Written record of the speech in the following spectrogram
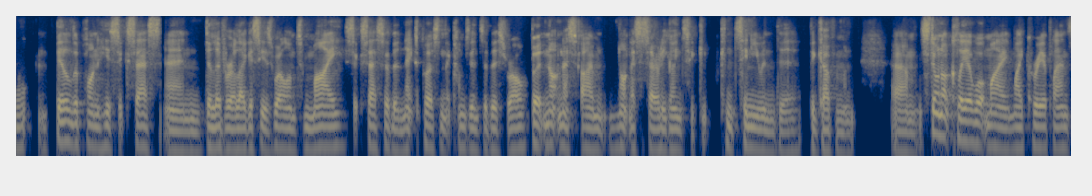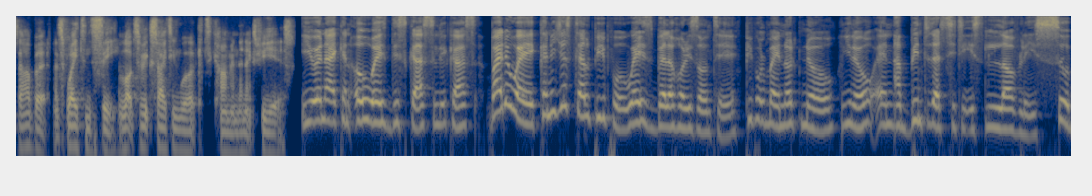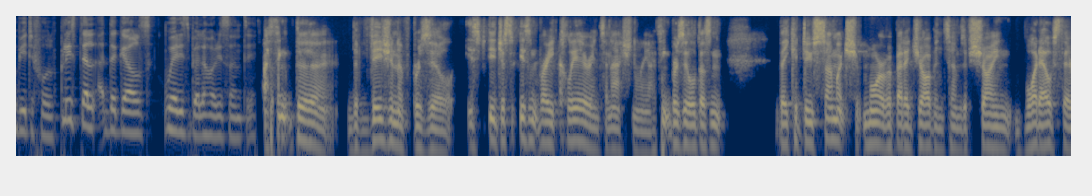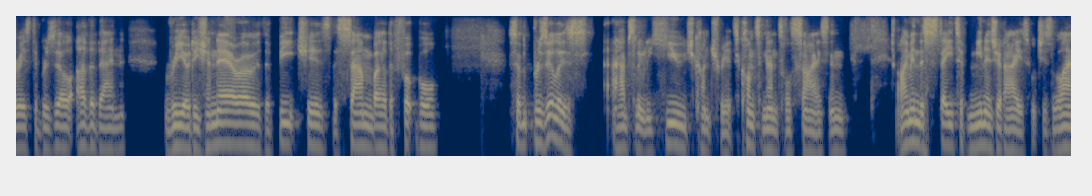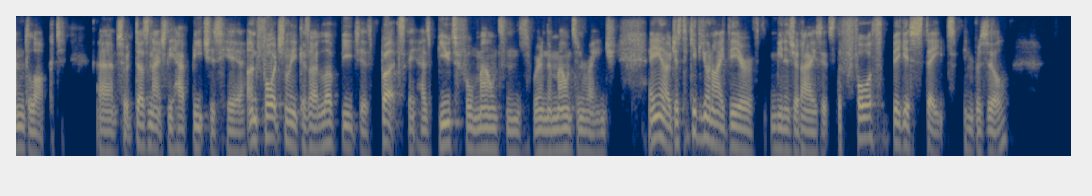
build upon his success and deliver a legacy as well onto my successor, the next person that comes into this role. But not nec- I'm not necessarily going to continue in the the government. Um, still not clear what my my career plans are, but let's wait and see. Lots of exciting work to come in the next few years. You and I can always discuss, Lucas. By the way, can you just tell people where is Belo Horizonte? People might not know, you know, and I've been to that city. It's lovely, it's so beautiful. Please tell the girls where is Belo Horizonte? I think the the vision of Brazil is it just isn't very clear internationally. I think Brazil doesn't they could do so much more of a better job in terms of showing what else there is to Brazil other than Rio de Janeiro, the beaches, the samba, the football. So Brazil is an absolutely huge country. It's continental size. And I'm in the state of Minas Gerais, which is landlocked. Um, so it doesn't actually have beaches here, unfortunately, because I love beaches, but it has beautiful mountains. We're in the mountain range. And, you know, just to give you an idea of Minas Gerais, it's the fourth biggest state in Brazil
